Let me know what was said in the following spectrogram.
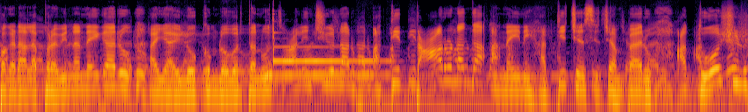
పగడాల ప్రవీణ్ అన్నయ్య గారు. అయ్యా ఈ లోకంలో తను చాలించి ఉన్నారు? అతి దారుణంగా అన్నయ్యని హత్య చేసి చంపారు. ఆ దోషులు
